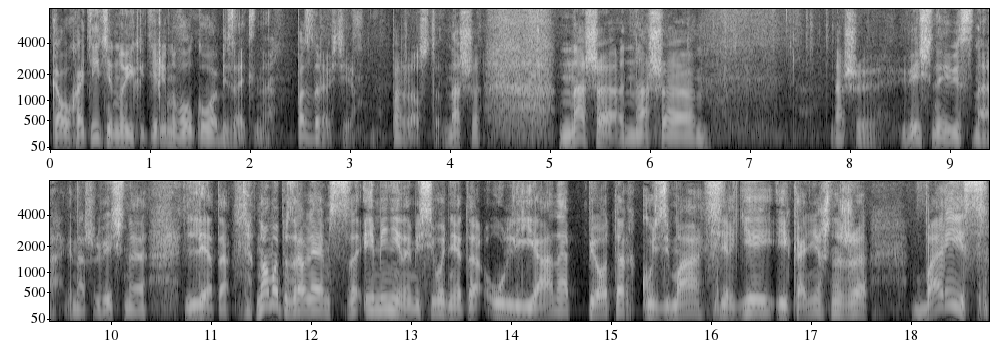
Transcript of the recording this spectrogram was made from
кого хотите, но Екатерину Волкову обязательно. Поздравьте, пожалуйста. Наша, наша, наша наша вечная весна и наше вечное лето. Ну а мы поздравляем с именинами. Сегодня это Ульяна, Петр, Кузьма, Сергей и, конечно же, Борис.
